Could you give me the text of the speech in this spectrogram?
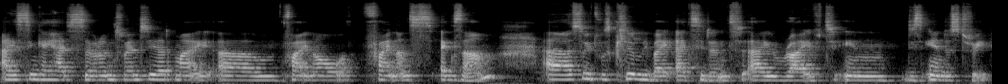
I think I had 720 at my um, final finance exam. Uh, so it was clearly by accident I arrived in this industry.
